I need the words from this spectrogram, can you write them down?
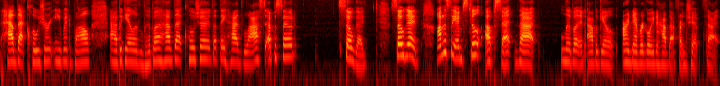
have that closure even while Abigail and Libba have that closure that they had last episode. So good. So good. Honestly, I'm still upset that Libba and Abigail are never going to have that friendship that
